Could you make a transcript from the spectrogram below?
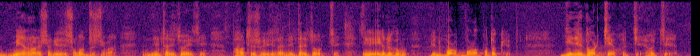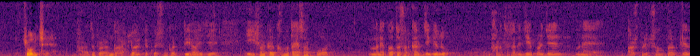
মিয়ানমারের সঙ্গে যে সমুদ্র সীমা নির্ধারিত হয়েছে, ভারতের সঙ্গে যেটা নির্ধারিত হচ্ছে এগুলো খুব কিন্তু বড় বড় পদক্ষেপ। জিনিস ঘটছে, হচ্ছে হচ্ছে, চলছে। ভারতের প্রসঙ্গ আসলো, একটা কোয়েশ্চেন করতেই হয় যে এই সরকার ক্ষমতায় আসার পর মানে গত সরকার যে গেল, ভারতের সাথে যে পর্যায়ের মানে পারস্পরিক সম্পর্কের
